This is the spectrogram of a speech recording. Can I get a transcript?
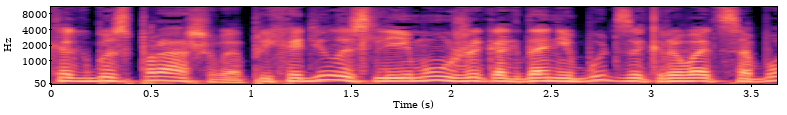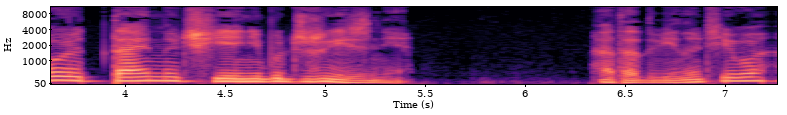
как бы спрашивая, приходилось ли ему уже когда-нибудь закрывать собою тайну чьей-нибудь жизни. Отодвинуть его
